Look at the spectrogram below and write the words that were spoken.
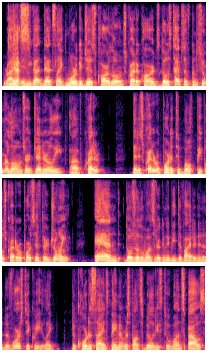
right Yes. and you got debts like mortgages car loans credit cards those types of consumer loans are generally uh, credit that is credit reported to both people's credit reports if they're joint and those are the ones that are going to be divided in a divorce decree. Like the court assigns payment responsibilities to one spouse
